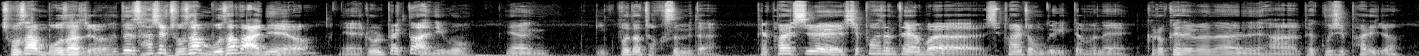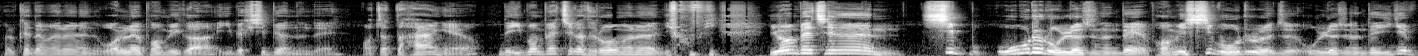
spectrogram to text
조삼 모사죠. 근데 사실 조삼 모사도 아니에요. 예, 롤백도 아니고 그냥 보다 적습니다. 180에 10% 해봐야 18 정도이기 때문에 그렇게 되면은 한 198이죠. 그렇게 되면은 원래 범위가 210이었는데 어쨌든 하향이에요. 근데 이번 패치가 들어오면은 이번, 패치는 15를 올려주는데 범위 15를 올려주는데 이게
